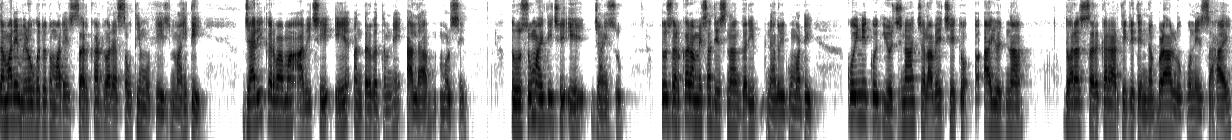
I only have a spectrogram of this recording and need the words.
તમારે મેળવવો હોય તો તમારે સરકાર દ્વારા સૌથી મોટી માહિતી જારી કરવામાં આવી છે. એ અંતર્ગત તમને આ લાભ મળશે. તો શું માહિતી છે એ જાણીશું. તો સરકાર હંમેશા દેશના ગરીબ નાગરિકો માટે કોઈને કોઈક યોજના ચલાવે છે તો આ યોજના દ્વારા સરકાર આર્થિક રીતે નબળા લોકોને સહાય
